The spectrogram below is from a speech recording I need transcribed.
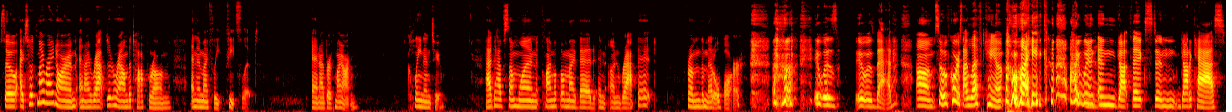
So I took my right arm and I wrapped it around the top rung, and then my feet slipped. And I broke my arm clean in two. Had to have someone climb up on my bed and unwrap it from the metal bar. it was it was bad. Um, so of course I left camp. like I went mm-hmm. and got fixed and got a cast,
